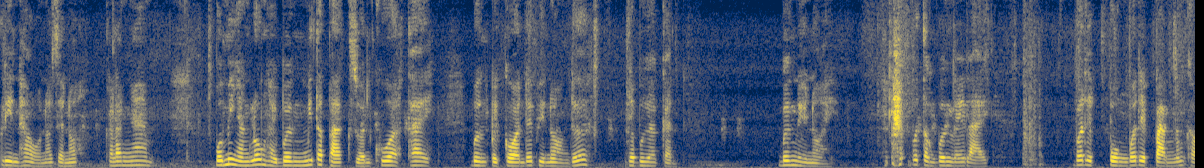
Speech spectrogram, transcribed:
กลิ่นเห่าเนาะจ้ะเนาะกำลังงามบ่มีหยังลงให้เบิงมิตรผักสวนครัวไทย เบิงไปก่อนเด้พี่น้องเด้ออย่าเบื่อกัน เบิงหน่อยๆบ่ต้องเบิงหลายๆบ่ได้ปงบ่ได้ปังน้ำเขา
